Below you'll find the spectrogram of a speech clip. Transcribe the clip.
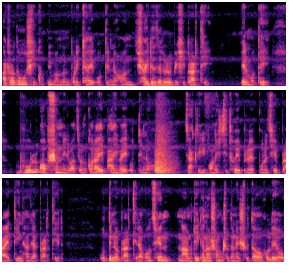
আঠারোতম শিক্ষক নিবন্ধন পরীক্ষায় উত্তীর্ণ হন ষাট হাজারেরও বেশি প্রার্থী। এর মধ্যে ভুল অপশন নির্বাচন করায় ভাই ভাই উত্তীর্ণ হয়েও চাকরি অনিশ্চিত হয়ে পড়ে- পড়েছে প্রায় তিন হাজার প্রার্থীর। উত্তীর্ণ প্রার্থীরা বলছেন, নাম, ঠিকানা, সংশোধনের সুতাও হলেও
